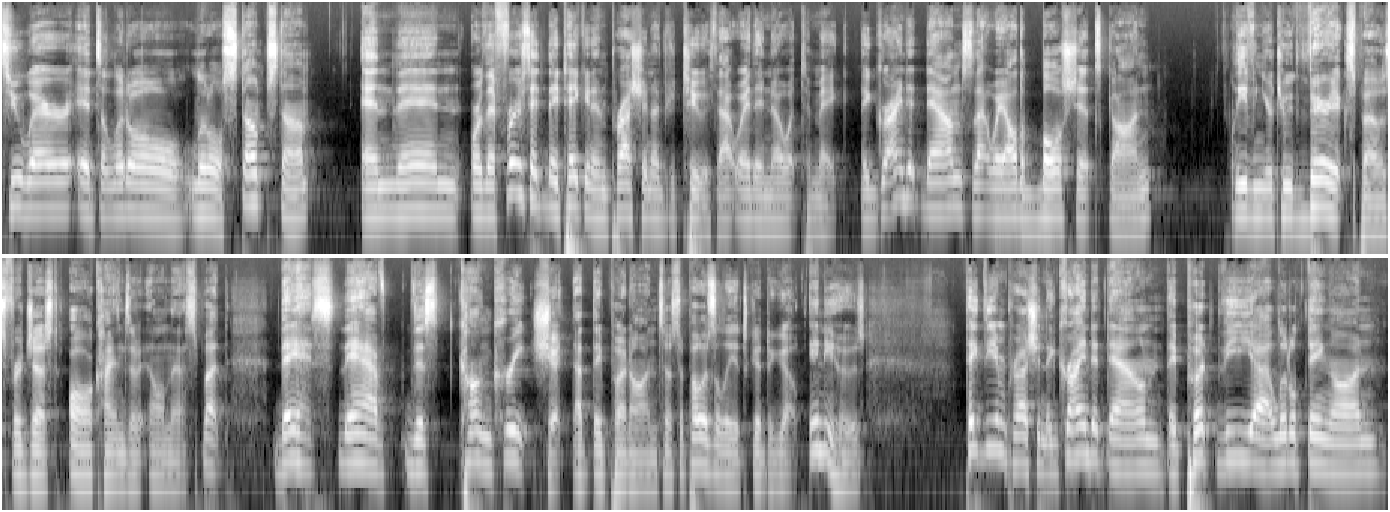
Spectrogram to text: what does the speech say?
to where it's a little little stump stump, and then or the first they, they take an impression of your tooth. That way they know what to make. They grind it down so that way all the bullshit's gone, leaving your tooth very exposed for just all kinds of illness. But they they have this concrete shit that they put on, so supposedly it's good to go. Anywho's take the impression, they grind it down, they put the uh, little thing on,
